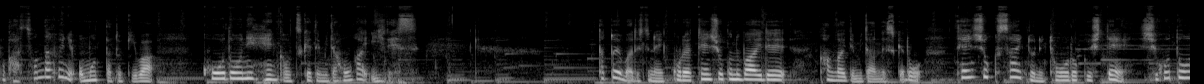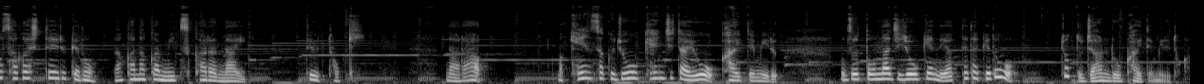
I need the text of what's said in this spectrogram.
とかそんな風に思った時は行動に変化をつけてみた方がいいです。例えばですねこれは転職の場合で考えてみたんですけど転職サイトに登録して仕事を探しているけどなかなか見つからないっていう時なら、まあ、検索条件自体を変えてみる。ずっと同じ条件でやってたけどちょっとジャンルを変えてみるとか。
